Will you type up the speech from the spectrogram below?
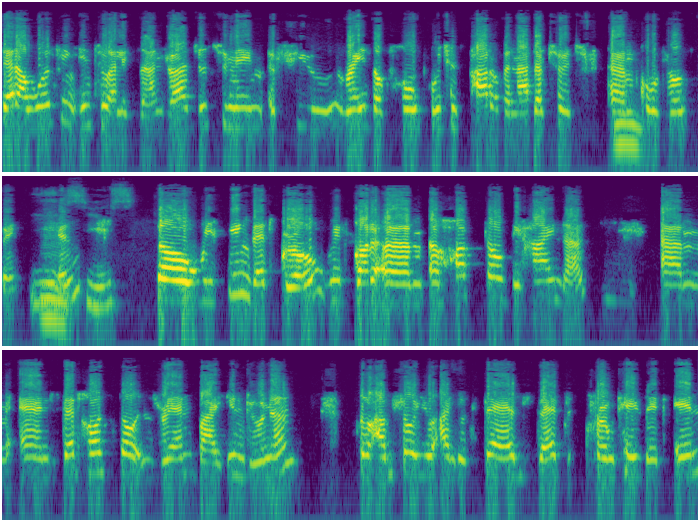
that are working into Alexandra. Just to name a few, Rays of Hope, which is part of another church um, Mm. called Rosebank. Yes, yes. So we're seeing that grow. We've got um, a hostel behind us, um, and that hostel is ran by Indunas. So I'm sure you understand that from KZN.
